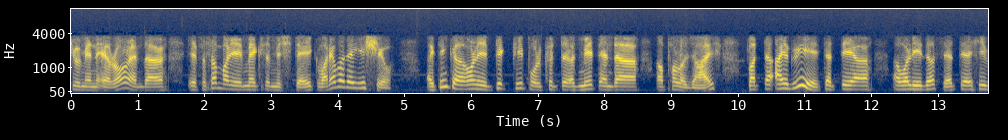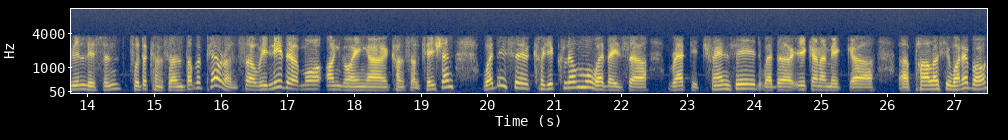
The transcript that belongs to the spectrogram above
human error, and uh, if somebody makes a mistake, whatever the issue, I think uh, only big people could uh, admit and uh, apologize. But uh, I agree that the our leader said he will listen to the concerns of the parents. So we need a more ongoing consultation, whether it's a curriculum, whether it's rapid transit, whether economic uh, policy, whatever.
